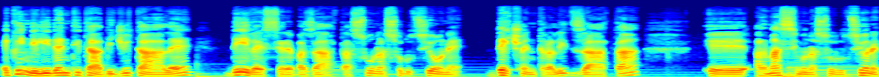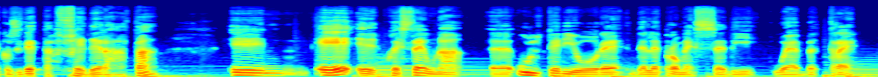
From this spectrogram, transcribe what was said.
E quindi l'identità digitale deve essere basata su una soluzione decentralizzata, eh, al massimo una soluzione cosiddetta federata, ehm, e, e questa è una eh, ulteriore delle promesse di Web 3.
